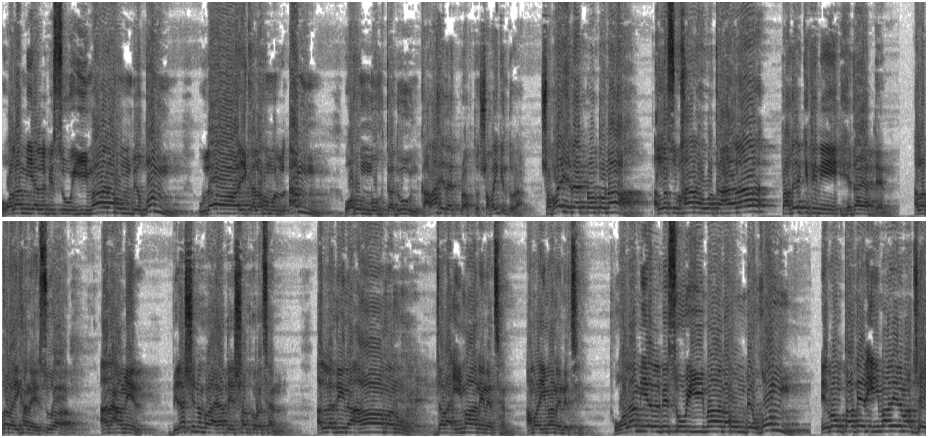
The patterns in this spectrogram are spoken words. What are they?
ওয়া লাম ইয়ালবিসু ঈমানাহুম বিযুলম উলাইকা লাহুমুল আমন ওয়া হুম মুহতাদুন। কারা হেদায়েত প্রাপ্ত সবাই কিন্তু না। সবাই হেদায়েত প্রাপ্ত না। আল্লাহ সুবহানাহু ওয়া তাআলা তাদেরকে তিনি হেদায়েত দেন। আল্লাহ তাআলা এখানে সূরা আনআমের 82 নম্বর আয়াতে ইরশাদ করেছেন, আল্লাযীনা আমানু, যারা ঈমান এনেছেন, আমরা ঈমান এনেছি। এবং তাদের ঈমানের মাঝে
